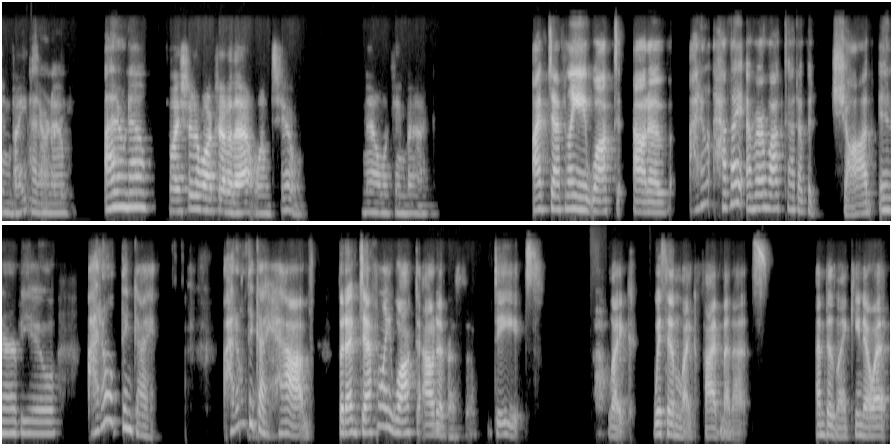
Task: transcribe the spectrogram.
invite? I don't know. I don't know. So I should have walked out of that one too. Now looking back. I've definitely walked out of, I don't, have I ever walked out of a job interview? I don't think I, I don't think I have, but I've definitely walked out of dates like within like five minutes and been like, you know what?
